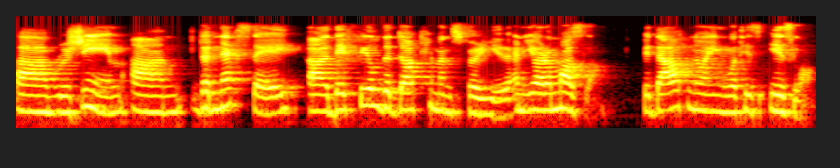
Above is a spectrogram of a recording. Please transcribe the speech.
uh, regime, um, the next day uh, they fill the documents for you and you're a Muslim without knowing what is Islam.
